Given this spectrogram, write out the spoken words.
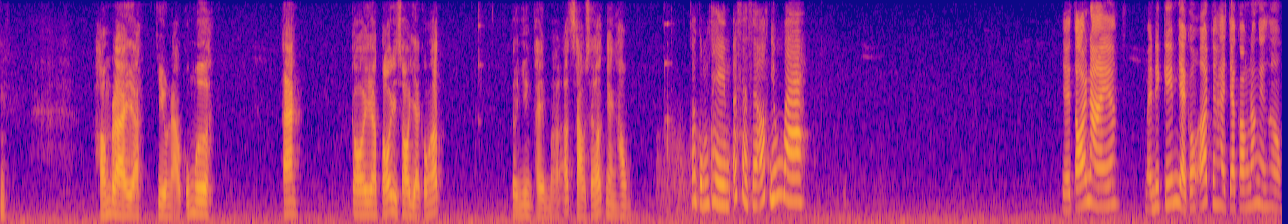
Hổm rày à, chiều nào cũng mưa. An Coi à, tối đi so vài con ếch. Tự nhiên thèm à, ếch xào xe ớt ngang hông Tôi cũng thèm ít xà xà ớt giống ba. Vậy tối nay á Mày đi kiếm vài con ếch cho hai cha con nó nghe không?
